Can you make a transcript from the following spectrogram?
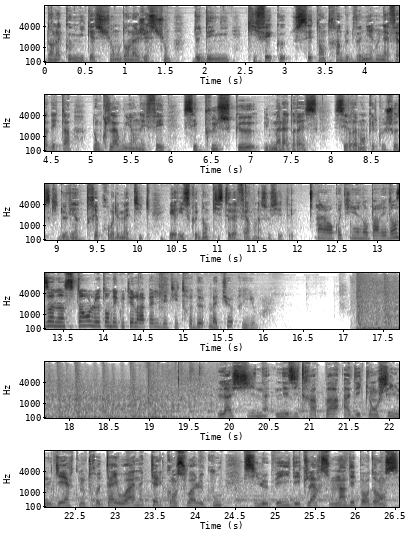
dans la communication, dans la gestion, de déni, qui fait que c'est en train de devenir une affaire d'État. Donc là, oui, en effet, c'est plus qu'une maladresse, c'est vraiment quelque chose qui devient très problématique et risque d'enquister l'affaire dans la société. Alors on continue d'en parler dans un instant. Le temps d'écouter le rappel des titres de Mathieu Rio. La Chine n'hésitera pas à déclencher une guerre contre Taïwan, quel qu'en soit le coût, si le pays déclare son indépendance.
